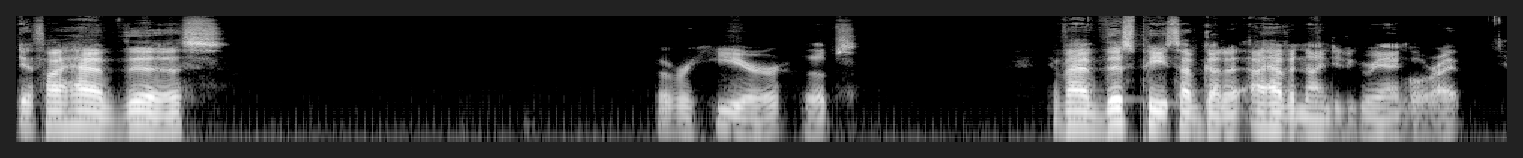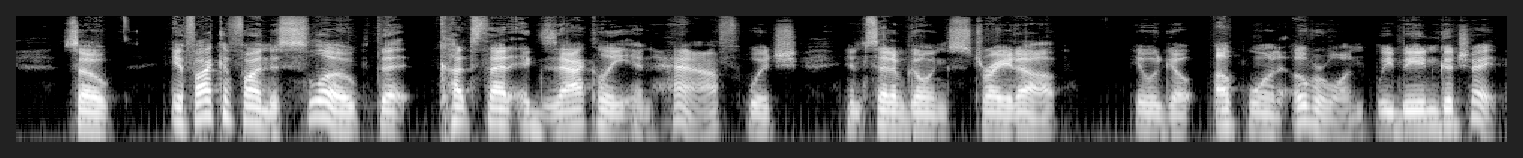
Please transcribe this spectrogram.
if I have this over here, oops, if I have this piece, I've got a, I have a 90 degree angle, right? So if I could find a slope that cuts that exactly in half, which instead of going straight up, it would go up 1 over 1, we'd be in good shape.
